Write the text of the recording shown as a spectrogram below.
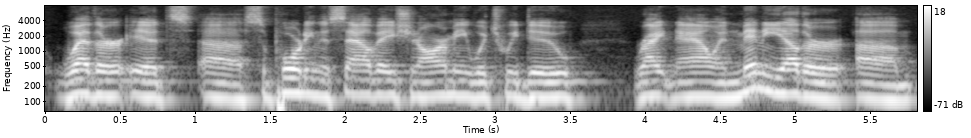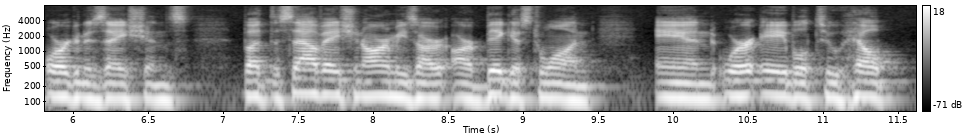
whether it's uh, supporting the Salvation Army, which we do right now, and many other um, organizations. But the Salvation Army is our, our biggest one, and we're able to help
